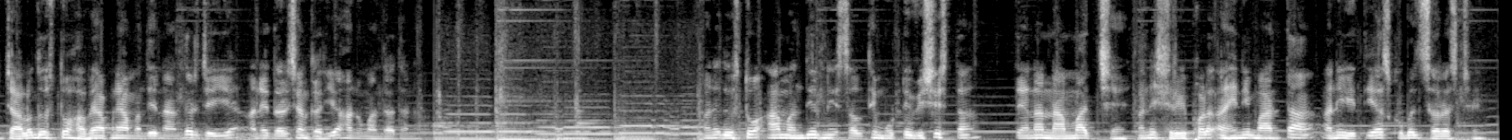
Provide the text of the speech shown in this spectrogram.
ચાલો દોસ્તો, હવે આપણે આ મંદિરના અંદર જઈએ અને દર્શન કરીએ હનુમાન દાદાના. અને દોસ્તો, આ મંદિરની સૌથી મોટી વિશેષતા તેના નામમાં જ છે અને શ્રીફળ અહીંની માનતા અને ઇતિહાસ ખૂબ જ સરસ છે.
